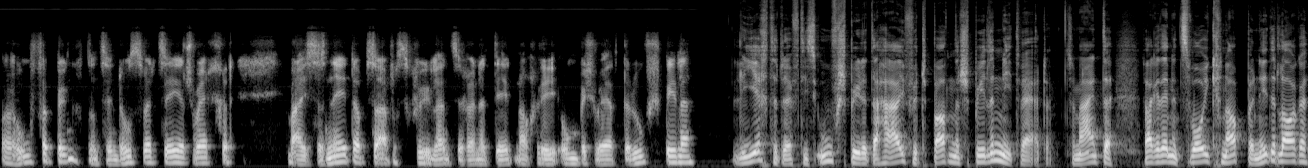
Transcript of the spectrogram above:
einen Haufen Punkte und sind auswärts eher schwächer. Ich weiss es nicht, ob sie einfach das Gefühl haben, sie können dort noch ein bisschen unbeschwerter aufspielen. Leichter dürfte das Aufspielen daheim für die Badner Spieler nicht werden. Zum einen wegen diesen zwei knappen Niederlagen,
